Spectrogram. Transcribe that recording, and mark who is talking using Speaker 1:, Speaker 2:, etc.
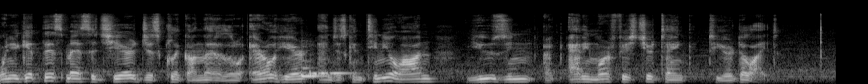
Speaker 1: When you get this message here, just click on that little arrow here and just continue on using, uh, adding more fish to your tank to your delight.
